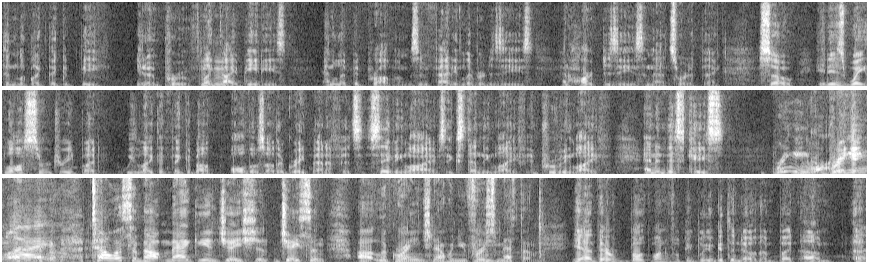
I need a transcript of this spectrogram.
didn't look like they could be, you know, improved, like mm-hmm. diabetes and lipid problems and fatty liver disease and heart disease and that sort of thing. So it is weight loss surgery, but we like to think about all those other great benefits, saving lives, extending life, improving life, and in this case, Bringing life. bringing life. Tell us about Maggie and Jason, Jason uh, LaGrange now when you 1st met them. Yeah, they're both wonderful people. You'll get to know them. But um, uh,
